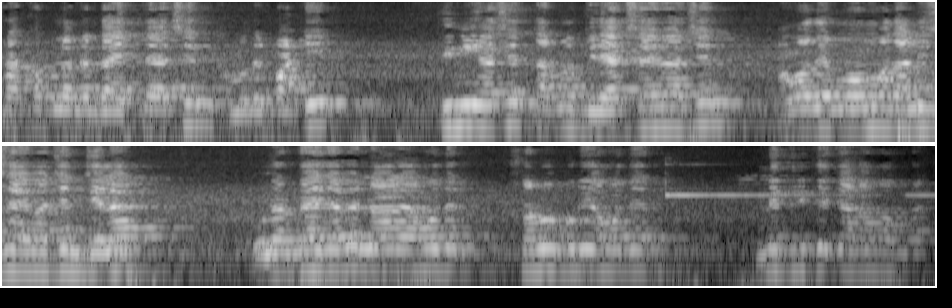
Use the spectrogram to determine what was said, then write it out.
ফাঁকা দায়িত্বে আছেন, আমাদের পার্টির তিনি আছেন, তারপর বিধায়ক সাহেব আছেন, আমাদের মোহাম্মদ আলী সাহেব আছেন জেলার ওনার দেওয়া যাবে, না আমাদের সর্বোপরি আমাদের নেতৃত্বে জানাব আমরা।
